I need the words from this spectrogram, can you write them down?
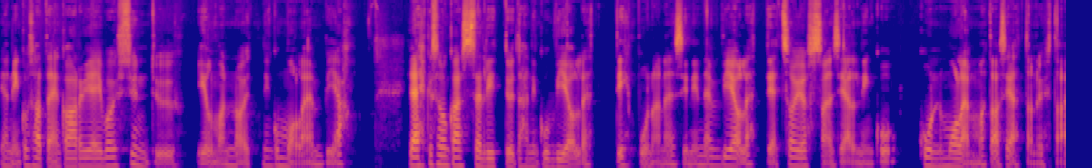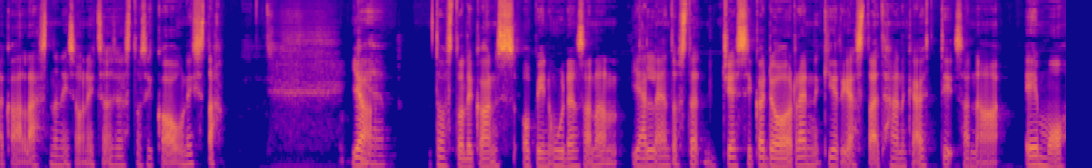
ja niin kuin sateenkaari ei voi syntyä ilman noita niin kuin molempia. Ja ehkä se on kanssa, se liittyy tähän niin kuin violetti, punainen, sininen, violetti, että se on jossain siellä, niin kuin, kun molemmat asiat on yhtä aikaa läsnä, niin se on itse asiassa tosi kaunista. Ja yep. Tuosta oli kans, opin uuden sanan jälleen tuosta Jessica Doren kirjasta, että hän käytti sanaa emo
